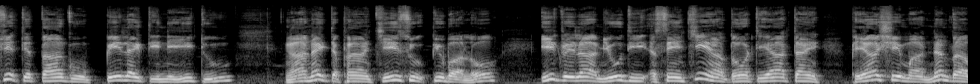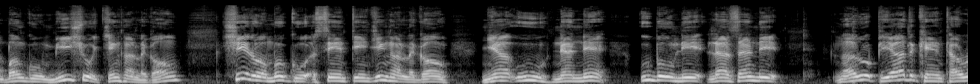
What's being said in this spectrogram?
ရစ်တစ်သားကို ပေးလိုက်သည်နှင့်တူငါ၌တဖန်ကျေးဇူးပြုပါလော့ဣဒရေလမျိုးသည်အစဉ်ကျင့်ရသောတရားအတိုင်းဘုရားရှိခိုးနတ်သားပေါင်းကိုမိရှို့ခြင်းဟံ၎င်းရှေတော်မုတ်ကိုအစဉ်တင်ခြင်းဟံ၎င်းညဦးနံနဲ့ဥပုံနေ့လဆန်းနေ့ငါတို့ဘုရားသခင်သာရ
